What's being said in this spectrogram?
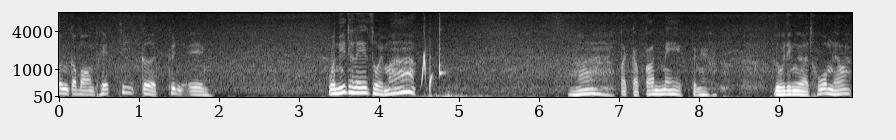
้นกระบองเพชรที่เกิดขึ้นเอง วันนี้ทะเลสวยมากาตัดกับก้อนเมฆเป็นไงครับ ดูดิเหงื่อท่วมแล้วอะ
